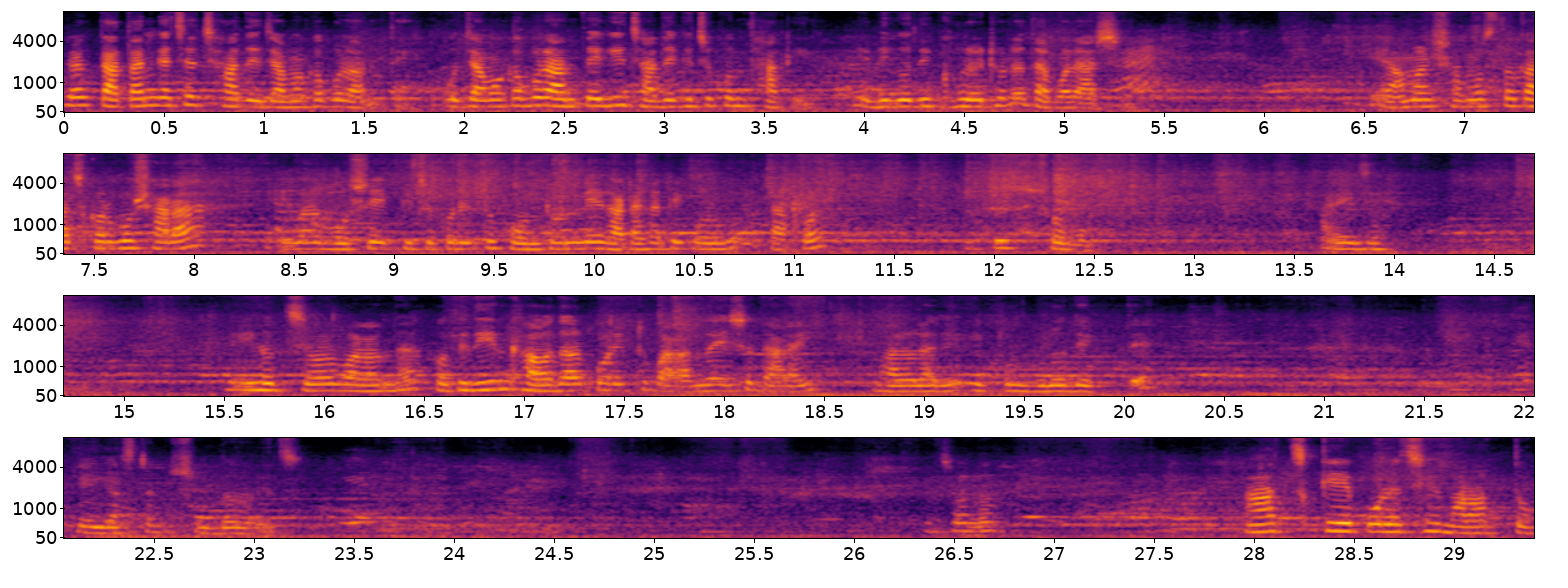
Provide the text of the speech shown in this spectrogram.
যাক, তাতান গেছে ছাদে জামা কাপড় আনতে। ও জামা কাপড় আনতে গিয়ে ছাদে কিছুক্ষণ থাকে। এদিক ওদিক ঘুরে ঠোরে তারপর আসে। আমার সমস্ত কাজকর্ম সারা। এবার বসে কিছু করে একটু ফোন টোন নিয়ে ঘাটাঘাটি করব, তারপর একটু শোবো। আর এই যে, এই হচ্ছে আমার বারান্দা। প্রতিদিন খাওয়া দাওয়ার পর একটু বারান্দায় এসে দাঁড়াই। ভালো লাগে এই ফুলগুলো দেখতে। এই গাছটা খুব সুন্দর হয়েছে। চলো। আজকে পড়েছে মারাত্মক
